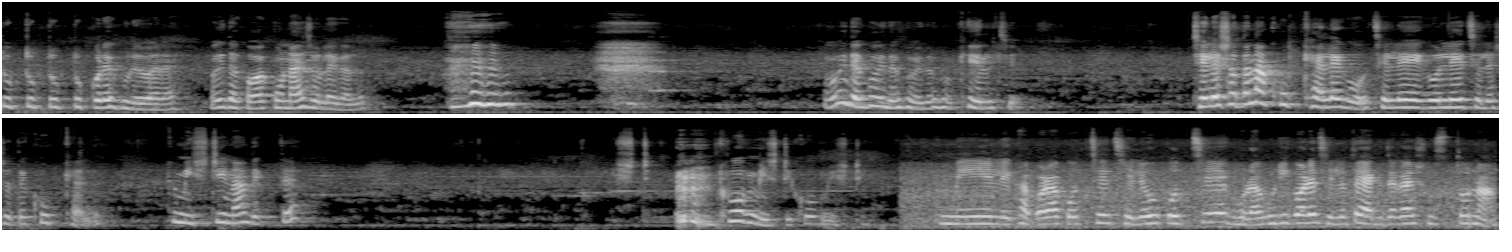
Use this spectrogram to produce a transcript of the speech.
টুক টুক টুক টুক করে ঘুরে বেড়ায়। ওই দেখো, আর কোনায় চলে গেল। ওই দেখো ওই দেখো ওই দেখো, খেলছে। ছেলের সাথে না খুব খেলে গো। ছেলে এগোলে ছেলের সাথে খুব খেলে। খুব মিষ্টি না দেখতে? মিষ্টি। খুব মিষ্টি খুব মিষ্টি। মেয়ে লেখাপড়া করছে, ছেলেও করছে, ঘোরাঘুরি করে, ছেলে তো এক জায়গায় সুস্থ না,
